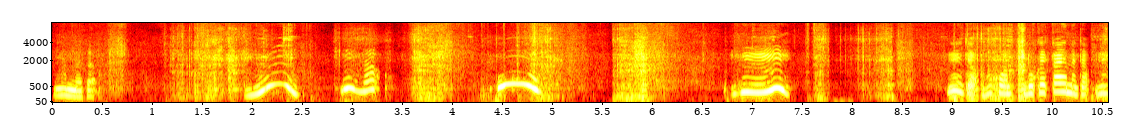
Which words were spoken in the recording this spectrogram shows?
นี่เห็นไหมจ้าอืมนี่เจ้าอู้หือนี่จ้าทุกคนดูใกล้ๆมันจ้านี่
